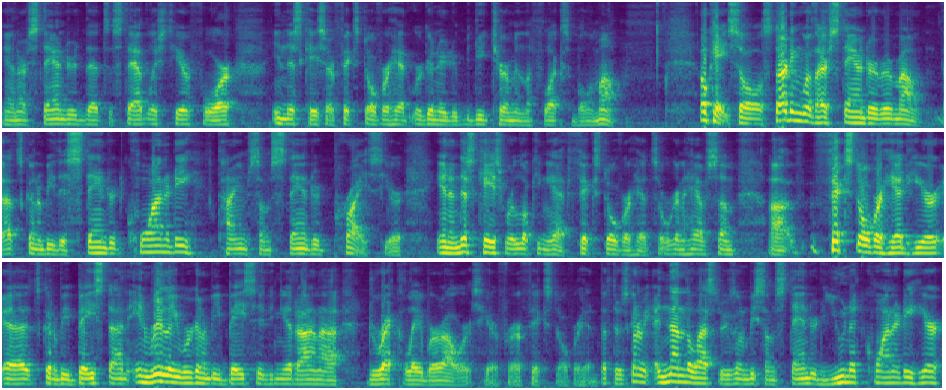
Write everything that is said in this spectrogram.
and our standard that's established here for, in this case, our fixed overhead, we're going to determine the flexible amount. Okay, so starting with our standard amount, that's going to be the standard quantity times some standard price here. And in this case, we're looking at fixed overhead. So we're going to have some uh, fixed overhead here. Uh, it's going to be based on, and really we're going to be basing it on uh, direct labor hours here for our fixed overhead. But there's going to be, nonetheless, there's going to be some standard unit quantity here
